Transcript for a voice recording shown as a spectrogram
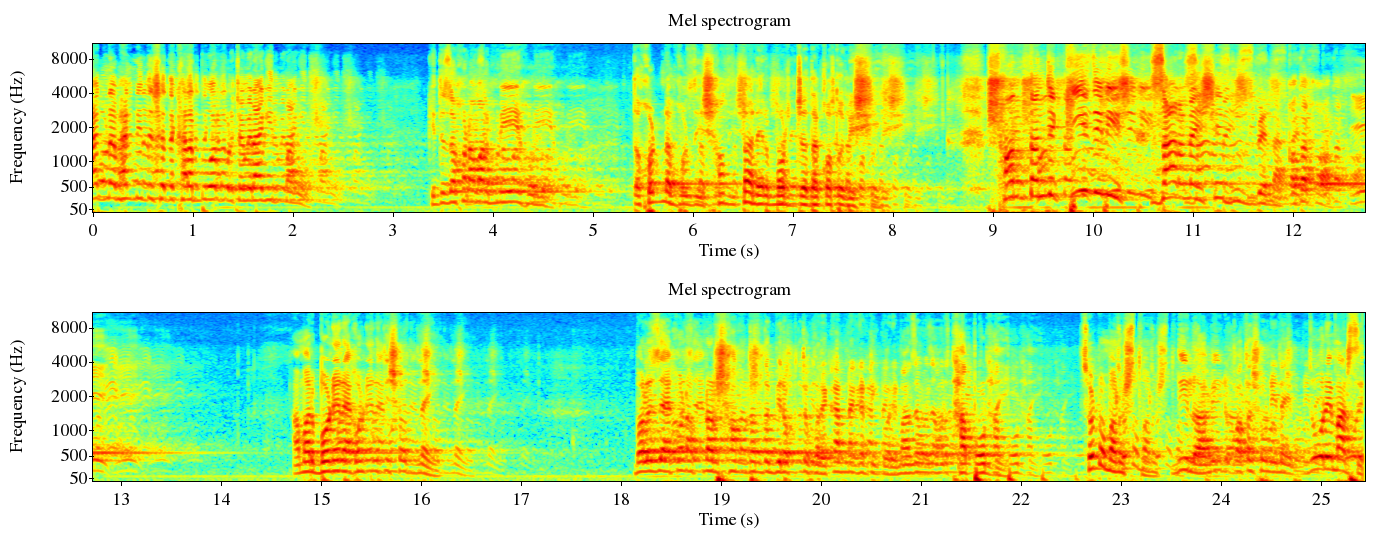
ভাগনা ভাগ্নিদের সাথে খারাপ ব্যবহার করেছে, আমি রাগিত মানুষ। কিন্তু যখন আমার মেয়ে হলো, তখন না বুঝি সন্তানের মর্যাদা কত বেশি। সন্তান যে কি জিনিস যার নাই সে বুঝবে না। কথা আমার বোনের এখন প্রতিশোধ নাই। বলে যে এখন আপনার সন্তান তো বিরক্ত করে কান্নাকাটি করে মাঝে মাঝে আমার থাপড় দেয়। ছোট মানুষ তো। দিল আমি একটু কথা শুনি নাই জোরে মারছে।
